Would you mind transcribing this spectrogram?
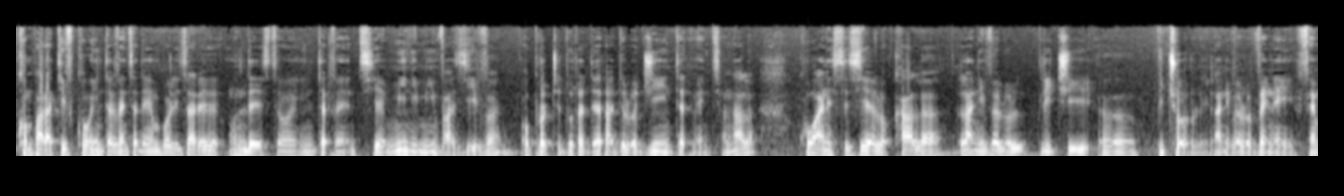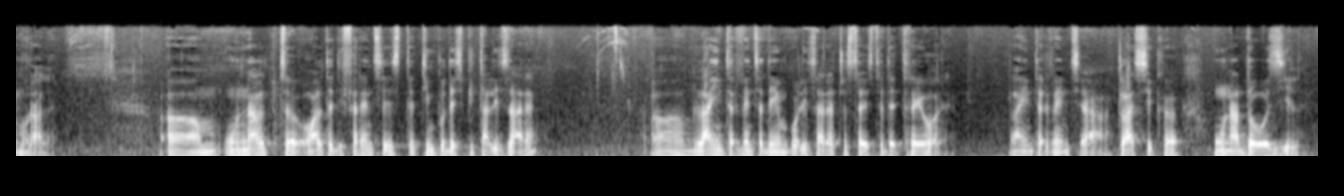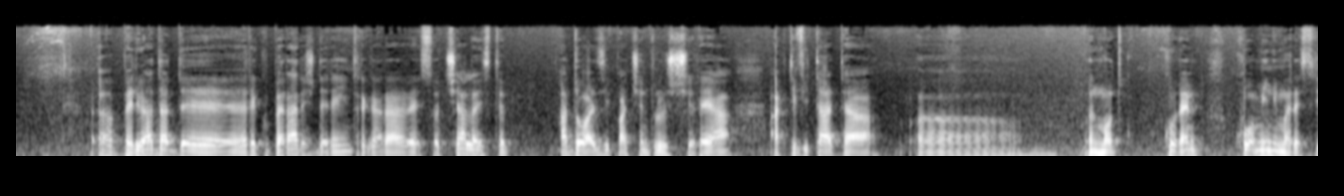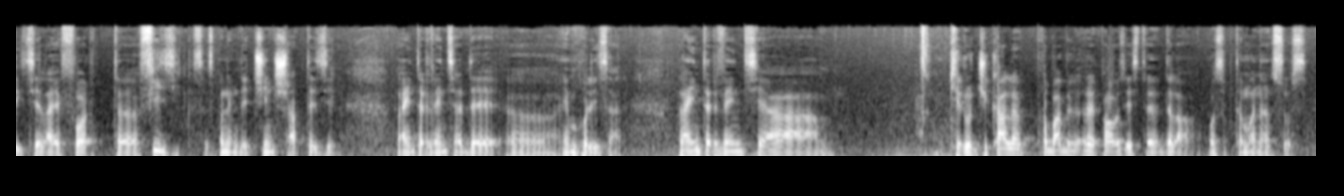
Comparativ cu o intervenție de embolizare, unde este o intervenție minim-invazivă, o procedură de radiologie intervențională, cu anestezie locală la nivelul plicii uh, piciorului, la nivelul venei femurale. Um, un alt, o altă diferență este timpul de spitalizare. Uh, la intervenția de embolizare acesta este de 3 ore. La intervenția clasică, una-două zile. Uh, perioada de recuperare și de reintegrare socială este a doua zi, pacientul își reia activitatea uh, în mod curent cu o minimă restricție la efort uh, fizic, să spunem de 5-7 zile, la intervenția de uh, embolizare. La intervenția chirurgicală, probabil repauza este de la o săptămână în sus.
